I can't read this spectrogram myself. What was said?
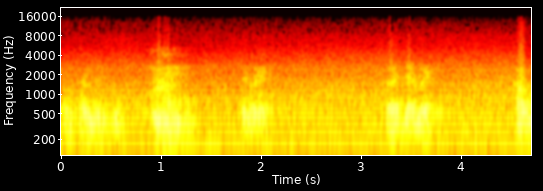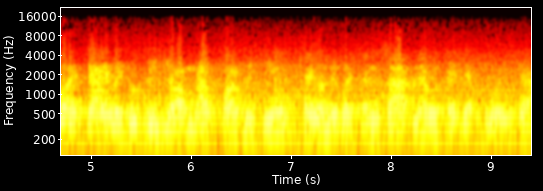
ของท่านไม่ทุกใช่ไหมเข้าใจไหม คำว่าใจไม่ทุกข์คือยอมรับความเป็นจริงให้เราไม่ว่าฉันทราบแล้วว่าแกจะป่วยจ้ะ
